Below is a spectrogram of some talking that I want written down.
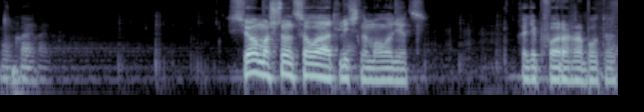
Ну-ка. Все, машина цела, отлично, молодец. Хотя бы фары работают.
